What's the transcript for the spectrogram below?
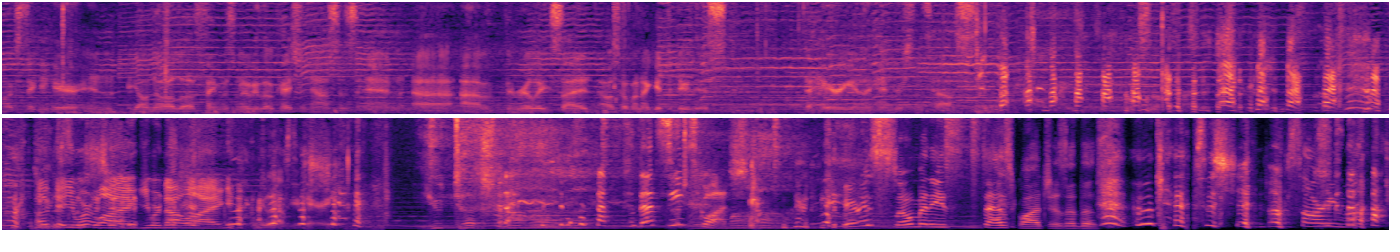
Muck Sticky here, and y'all know I love famous movie location houses, and uh, I've been really excited. I was hoping I get to do this. The Harry and the Hendersons house. Okay, you weren't lying. You were not lying. We love you, Harry. You touch my That's Seed Squatch. there is so many Sasquatches in this. Who gives a shit? I'm sorry, Muck.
